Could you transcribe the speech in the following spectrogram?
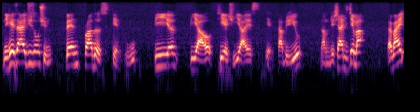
你可以在 IG 搜寻 Ben Brothers 点吴 B E N B R O T H E R S 点 W U。那我们就下一集见吧，拜拜。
